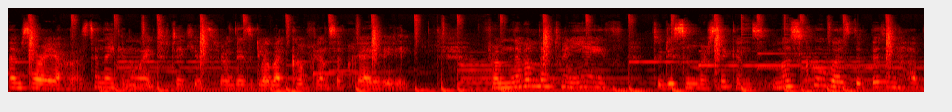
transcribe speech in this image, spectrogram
I'm Sarah, your host, and I can wait to take you through this global confluence of creativity. From November 28th to December 2nd, Moscow was the buzzing hub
